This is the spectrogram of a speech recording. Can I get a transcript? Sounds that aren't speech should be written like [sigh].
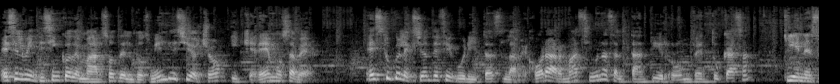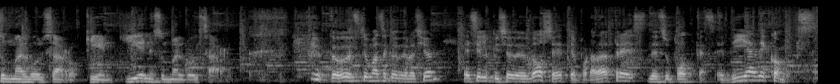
Es el 25 de marzo del 2018 y queremos saber, ¿es tu colección de figuritas la mejor arma si un asaltante irrumpe en tu casa? ¿Quién es un mal bolsarro? ¿Quién? ¿Quién es un mal bolsarro? [laughs] Todo esto más a continuación es el episodio 12, temporada 3 de su podcast, El Día de Cómics.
